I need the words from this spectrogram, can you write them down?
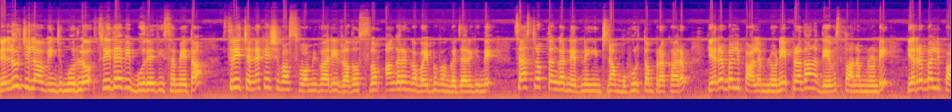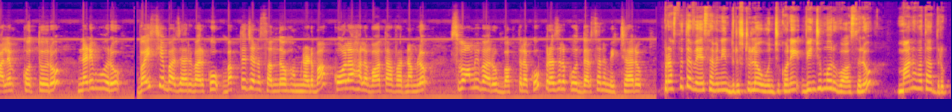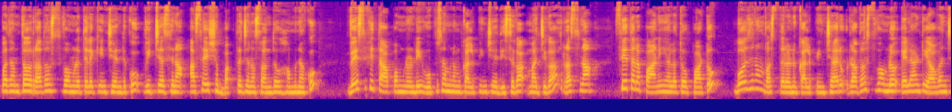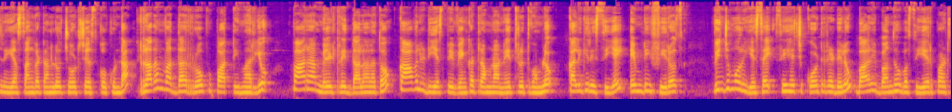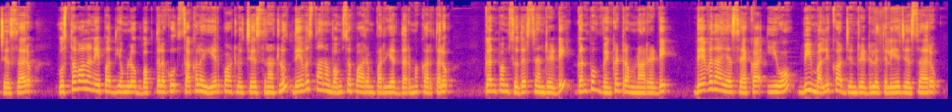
నెల్లూరు జిల్లా వింజమూరులో శ్రీదేవి భూదేవి సమేత శ్రీ చెన్నకేశవ స్వామివారి రథోత్సవం అంగరంగ వైభవంగా జరిగింది. శాస్త్రోక్తంగా నిర్ణయించిన ముహూర్తం ప్రకారం ఎర్రబల్లిపాలెంలోని ప్రధాన దేవస్థానం నుండి ఎర్రబల్లిపాలెం కొత్తూరు నడిమూరు వైశ్య బజార్ వరకు భక్తజన సందోహం నడుమ కోలాహల వాతావరణంలో స్వామివారు భక్తులకు ప్రజలకు దర్శనమిచ్చారు. ప్రస్తుత వేసవిని దృష్టిలో ఉంచుకొని వింజమూరు వాసులు మానవతా దృక్పథంతో రథోత్సవమును తిలకించేందుకు విచ్చేసిన అశేష భక్తజన సందోహమునకు వేసవి తాపం నుండి ఉపశమనం కల్పించే దిశగా మజ్జిగ రస్న శీతల పానీయాలతో పాటు భోజనం వస్తువులను కల్పించారు. రథోత్సవంలో ఎలాంటి అవాంఛనీయ సంఘటనలు చోటు చేసుకోకుండా రథం వద్ద రోపు పార్టీ మరియు పారా మిలిటరీ దళాలతో కావలి డీఎస్పీ వెంకటరమణ నేతృత్వంలో Kaligiri CI MD Firoz Vinjamuru SI CH కోటిరెడ్డిలు భారీ బందోబస్తు ఏర్పాటు చేశారు. ఉత్సవాల నేపథ్యంలో భక్తులకు సకల ఏర్పాట్లు చేసినట్లు దేవస్థానం వంశపారంపర్య ధర్మకర్తలు గణపం సుదర్శన్ రెడ్డి గణపం వెంకటరమణారెడ్డి దేవాదాయ శాఖ ఈఓ బి మల్లికార్జున్ రెడ్డిలు తెలియజేశారు.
